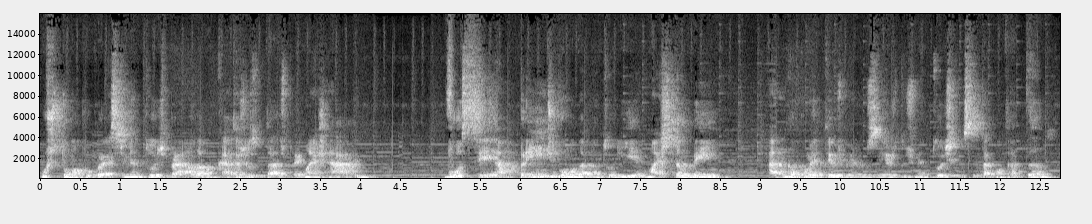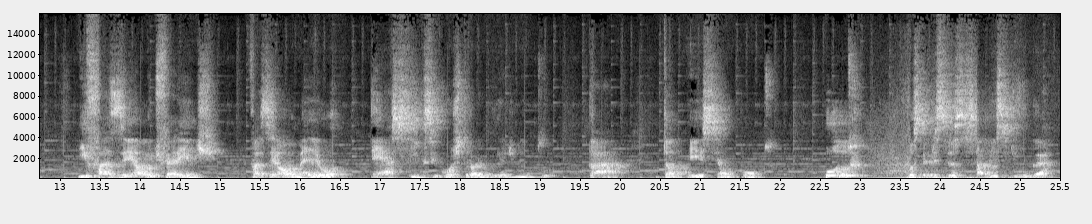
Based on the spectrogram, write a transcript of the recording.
costuma procurar esses mentores para alavancar seus resultados, para ir mais rápido, você aprende como dar mentoria, mas também a não cometer os mesmos erros dos mentores que você está contratando e fazer algo diferente, fazer algo melhor. É assim que se constrói um grande mentor, tá? Então esse é um ponto. Outro, você precisa saber se divulgar,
